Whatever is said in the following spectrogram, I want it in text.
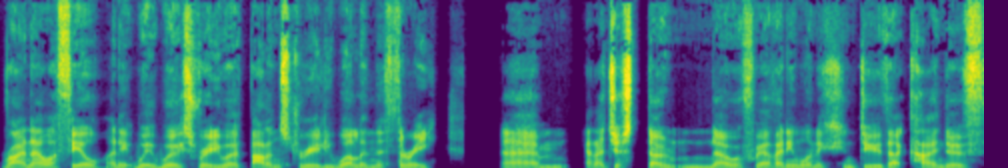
right now. I feel and it, it works really well, balanced really well in the three. Um, and I just don't know if we have anyone who can do that kind of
